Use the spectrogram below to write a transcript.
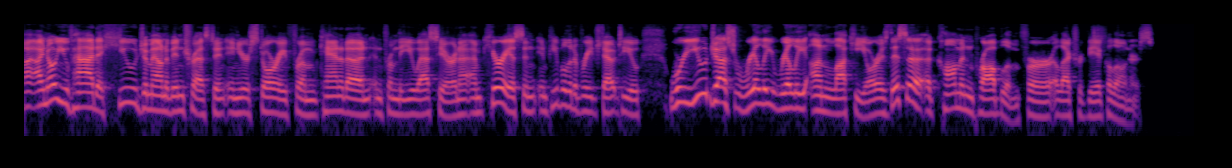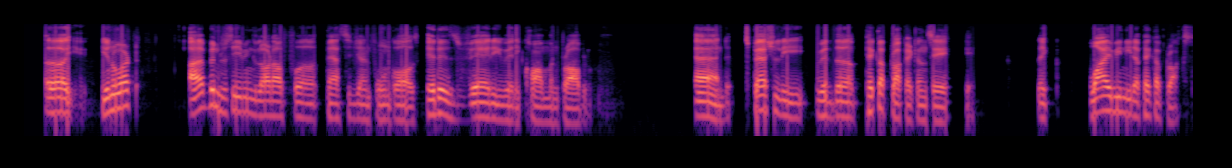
I know you've had a huge amount of interest in, in your story from Canada and, and from the US here. And I, am curious, in, in people that have reached out to you, were you just really, really unlucky, or is this a, a common problem for electric vehicle owners? Uh, you know what? I've been receiving a lot of uh, message and phone calls. It is very, very common problem. And especially with the pickup truck, I can say, like, why we need a pickup trucks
